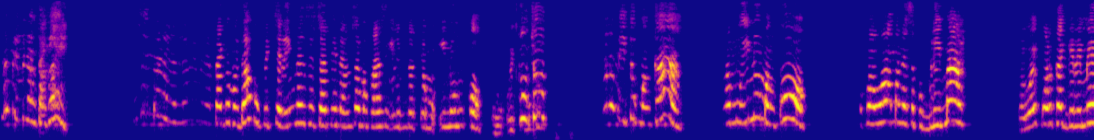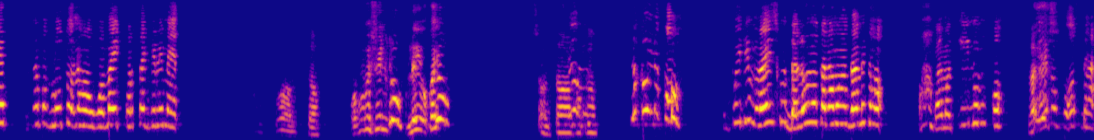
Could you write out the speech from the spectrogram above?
Lami man ang tagay. Usa na lami man ang tagay magdako picture ingnan sa chat na unsa man klaseng ilibnot ka mo inom ko. Oh, ikaw chat. Ano na itok man ka? Nga mo inom man ko. Kapawa man na sa problema. Kaway kwarta girimit. Sa pagluto na huwag may kwarta girimit. Wa ta. Wa pa masildo, layo kayo. Saan tapos ka? Lakaw na ko. Kung pwede mo rice ko, dalaw na talang mga gamit ako. Ah. Kaya mag-inom ko. Ay, Lais. ito buot na.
